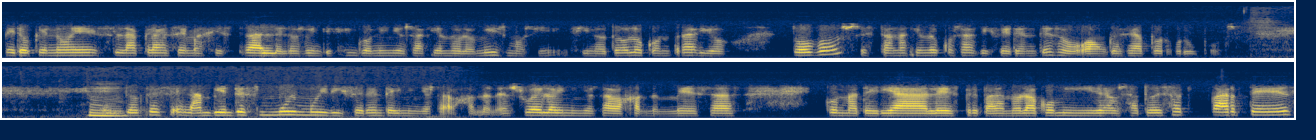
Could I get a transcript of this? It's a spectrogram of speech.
pero que no es la clase magistral de los 25 niños haciendo lo mismo, sino todo lo contrario. Todos están haciendo cosas diferentes o aunque sea por grupos. Mm. Entonces el ambiente es muy, muy diferente. Hay niños trabajando en el suelo, hay niños trabajando en mesas, con materiales, preparando la comida, o sea, toda esa parte es,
